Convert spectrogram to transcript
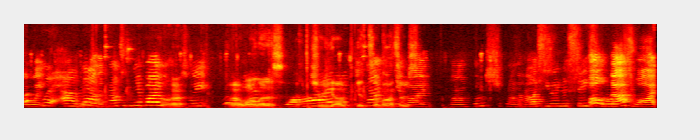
Oh wait. Come on, there's monsters nearby. You Uh-huh. can sleep. Oh, won't let us. Should we go get some monsters? Nearby. Um, let me just check on the Plus house. you in the station. Oh, that's why.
